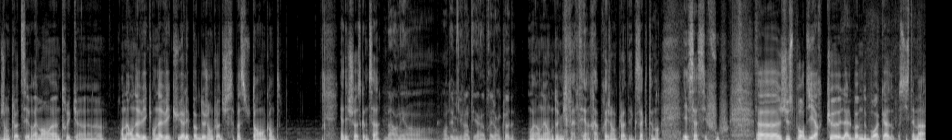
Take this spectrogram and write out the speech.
Jean-Claude, c'est vraiment un truc... Euh, on, a, on, vécu, on a vécu à l'époque de Jean-Claude, je sais pas si tu t'en rends compte. Il y a des choses comme ça. Bah, on est en, 2021 après Jean-Claude. Ouais, on est en 2021 après Jean-Claude, exactement. Et ça, c'est fou. Euh, juste pour dire que l'album de Buraka Systema,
